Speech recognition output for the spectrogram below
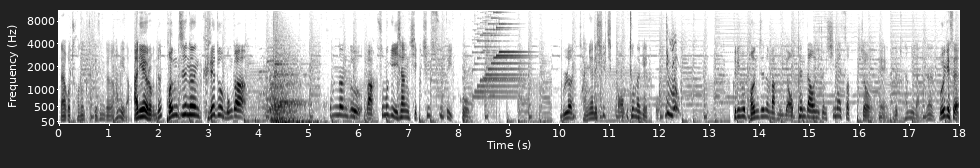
라고 저는 그렇게 생각을 합니다. 아니에요, 여러분들? 번즈는 그래도 뭔가 홈런도 막 20개 이상씩 칠 수도 있고 물론 작년에 실책 엄청나게 했고 그리고 번즈는 막 이게 업앤다운이 좀 심했었죠. 네, 그렇긴 합니다만은 모르겠어요.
